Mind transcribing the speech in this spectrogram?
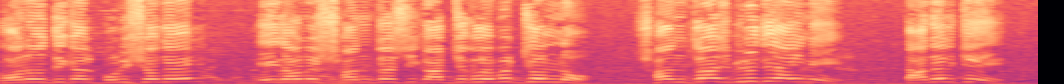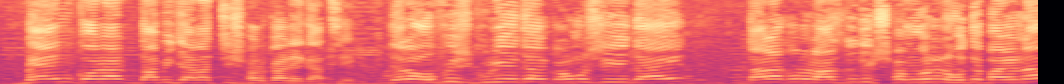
গণ অধিকার পরিষদের এই ধরনের সন্ত্রাসী কার্যকলাপের জন্য সন্ত্রাস বিরোধী আইনে তাদেরকে ব্যান করার দাবি জানাচ্ছি সরকারের কাছে। যারা অফিস ঘুরিয়ে দেওয়ার কর্মসূচি দেয় তারা কোনো রাজনৈতিক সংগঠন হতে পারে না।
